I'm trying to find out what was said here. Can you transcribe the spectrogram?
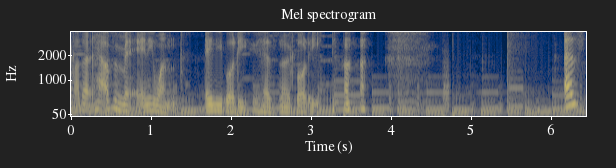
I don't I haven't met anyone, anybody who has no body. as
